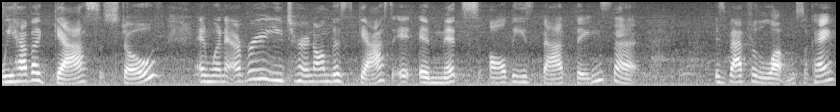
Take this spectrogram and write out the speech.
we have a gas stove. And whenever you turn on this gas, it emits all these bad things that is bad for the lungs, okay?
